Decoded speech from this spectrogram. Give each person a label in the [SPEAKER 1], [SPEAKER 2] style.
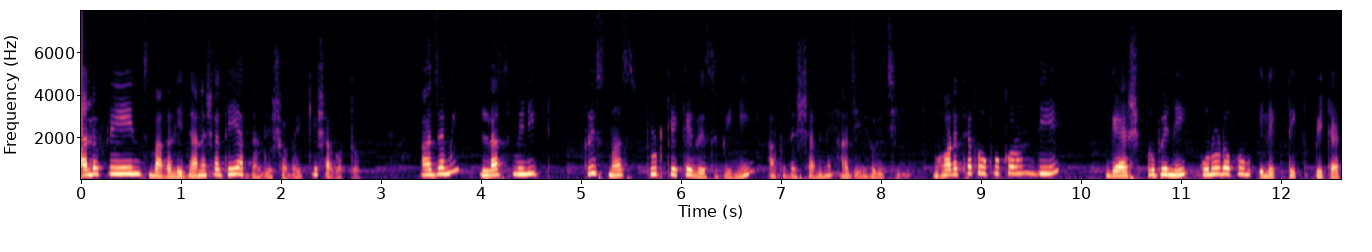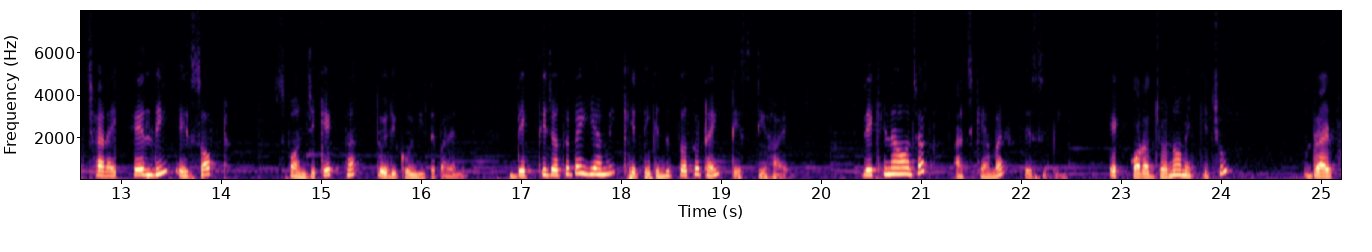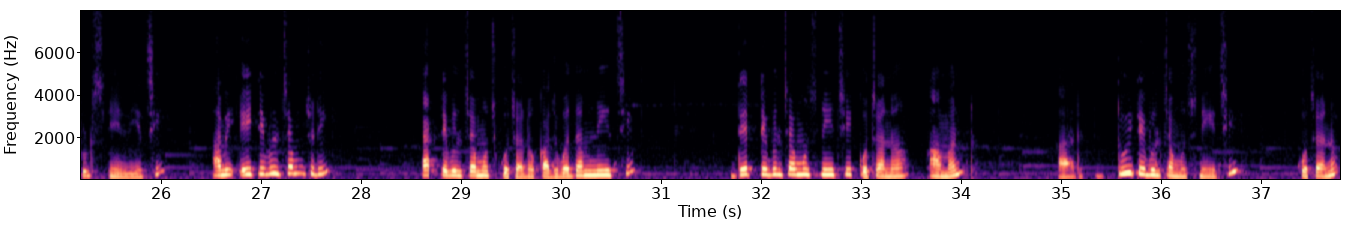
[SPEAKER 1] Hello friends, বাঙালির নানা সাথে আপনাদের সবাইকে স্বাগত। আজ আমি লাস্ট মিনিট ক্রিসমাস ফ্রুট কেকের রেসিপি নিয়ে আপনাদের সামনে হাজির হয়েছি। ঘরে থাকা উপকরণ দিয়ে গ্যাস ওভেনে কোনো রকম ইলেকট্রিক বিটার ছাড়াই হেলদি এই সফট স্পঞ্জি কেকটা তৈরি করে নিতে পারেন। দেখতে যতটাই আমি খেতে কিন্তু ততটাই টেস্টি হয়। দেখে নেওয়া যাক আজকে আমার রেসিপি কেক করার জন্য আমি কিছু ড্রাই ফ্রুটস নিয়ে নিয়েছি। আমি এই টেবিল চামচেরই এক টেবিল চামচ কোচানো কাজু বাদাম নিয়েছি, দেড় টেবিল চামচ নিয়েছি কোচানো আমন্ড, আর দুই টেবিল চামচ নিয়েছি কোচানো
